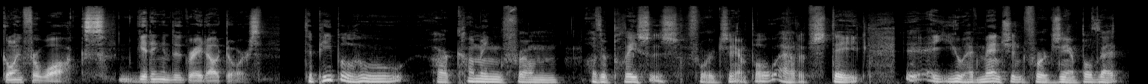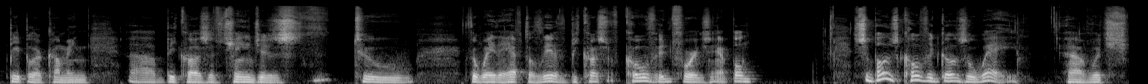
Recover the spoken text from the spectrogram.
going for walks getting into the great outdoors the people who are coming from other places, for example, out of state. You have mentioned, for example, that people are coming uh, because of changes to the way they have to live because of COVID, for example. Suppose COVID goes away, uh, which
